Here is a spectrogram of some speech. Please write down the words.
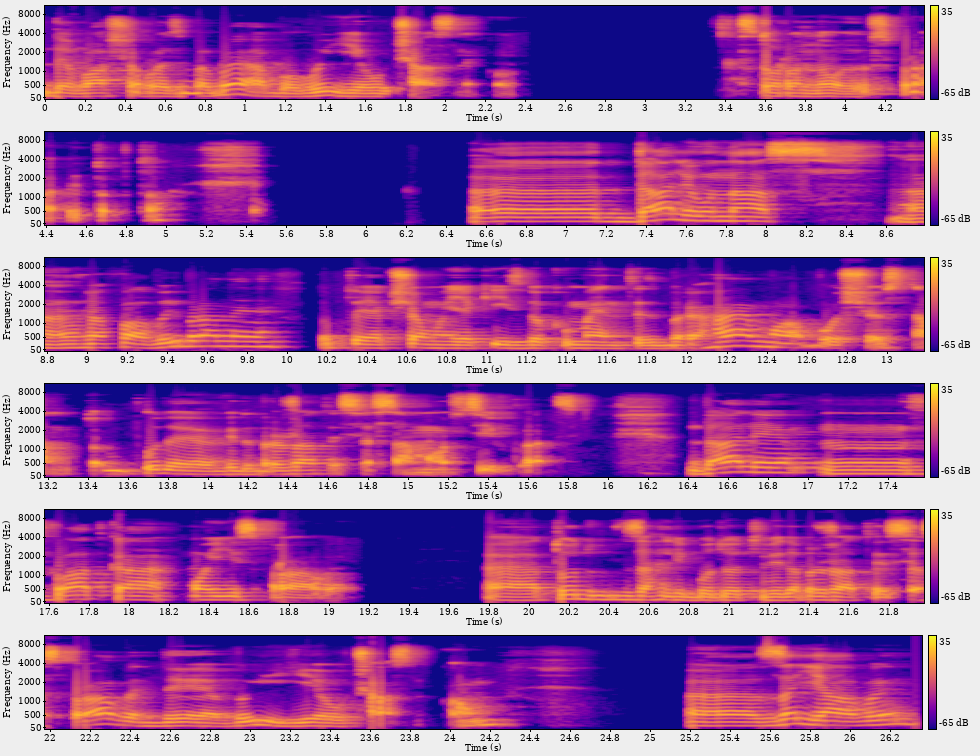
де ваше ОСББ або ви є учасником, стороною справі. Тобто. Е, Далі у нас графа вибране. Тобто, якщо ми якісь документи зберігаємо або щось там, то буде відображатися саме ось цій вкладці. Далі вкладка Мої справи. Е, Тут взагалі будуть відображатися справи, де ви є учасником. Е, Заяви.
